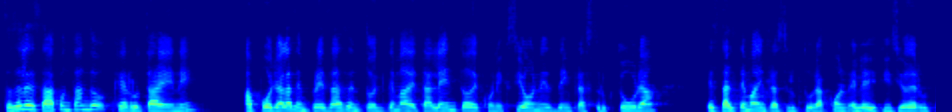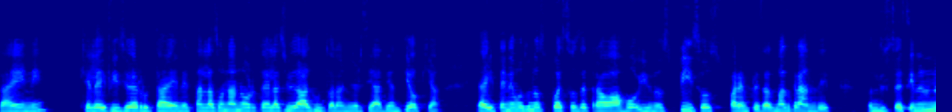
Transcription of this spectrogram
entonces les estaba contando que Ruta N apoya a las empresas en todo el tema de talento, de conexiones, de infraestructura. Está el tema de infraestructura con el edificio de Ruta N, que el edificio de Ruta N está en la zona norte de la ciudad, junto a la Universidad de Antioquia. Y ahí tenemos unos puestos de trabajo y unos pisos para empresas más grandes, donde ustedes tienen un,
